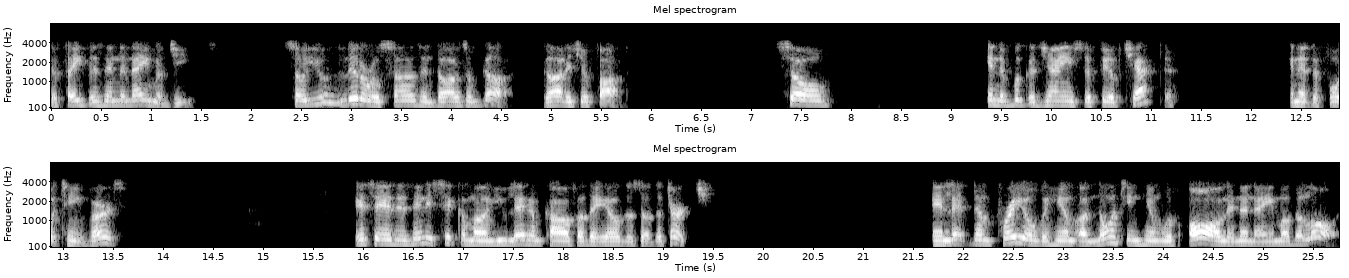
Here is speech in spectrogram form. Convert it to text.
The faith is in the name of Jesus. So you're literal sons and daughters of God. God is your father. So in the book of James, the fifth chapter, and at the 14th verse, it says, Is any sick among you? Let him call for the elders of the church and let them pray over him, anointing him with oil in the name of the Lord.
